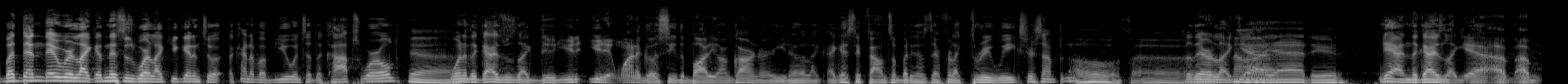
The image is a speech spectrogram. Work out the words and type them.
But then they were like, and this is where like you get into a, a kind of a view into the cops world. Yeah. One of the guys was like, "Dude, you you didn't want to go see the body on Garner, you know? Like, I guess they found somebody that was there for like three weeks or something." Oh, fuck. So they were like, Nah, yeah. yeah, dude. Yeah, and the guy's like, "Yeah, I'm, I'm,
